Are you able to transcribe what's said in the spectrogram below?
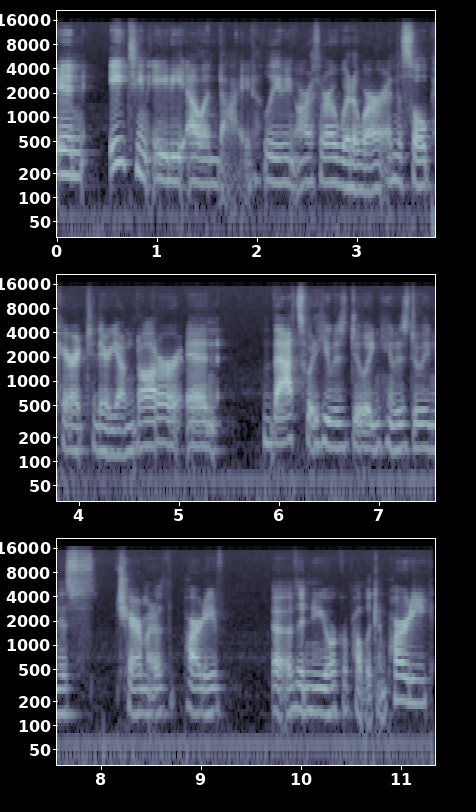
In 1880, Ellen died, leaving Arthur a widower and the sole parent to their young daughter. And that's what he was doing. He was doing this chairman of the party of the New York Republican Party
